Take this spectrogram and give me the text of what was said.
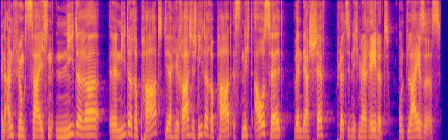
in Anführungszeichen niedere, äh, niedere Part, der hierarchisch niedere Part, es nicht aushält, wenn der Chef plötzlich nicht mehr redet und leise ist.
